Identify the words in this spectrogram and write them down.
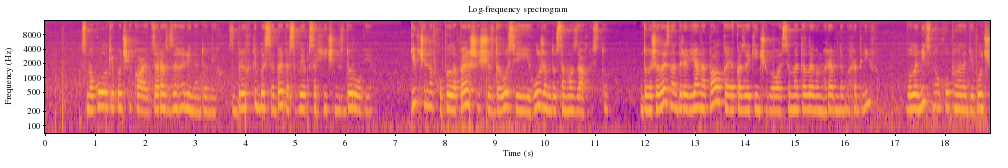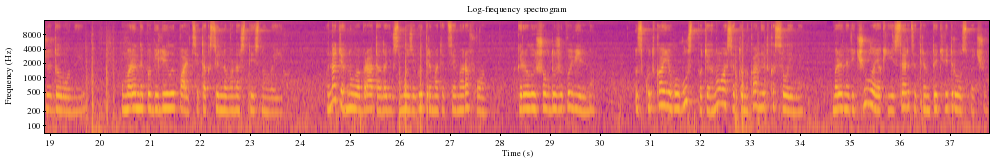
Смаколики почекають, зараз взагалі не до них, зберегти би себе та своє психічне здоров'я. Дівчина вхопила перше, що здалося їй гужем до самозахисту. Довжелезна дерев'яна палка, яка закінчувалася металевим гребнем граблів, була міцно охоплена дівочою долонею. У Марини побіліли пальці, так сильно вона стиснула їх. Вона тягнула брата ледь в змозі витримати цей марафон. Кирило йшов дуже повільно. З кутка його вуст потягнулася тонка нитка слини. Марина відчула, як її серце тремтить від розпачу,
